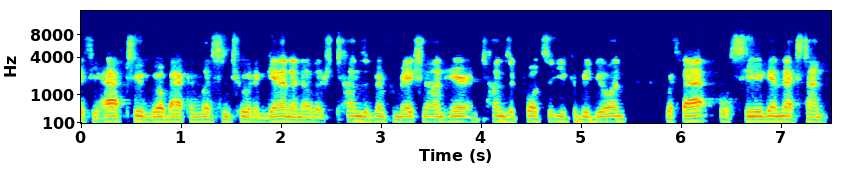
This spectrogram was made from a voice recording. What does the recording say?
If you have to, go back and listen to it again. I know there's tons of information on here and tons of quotes that you could be doing. With that, we'll see you again next time.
